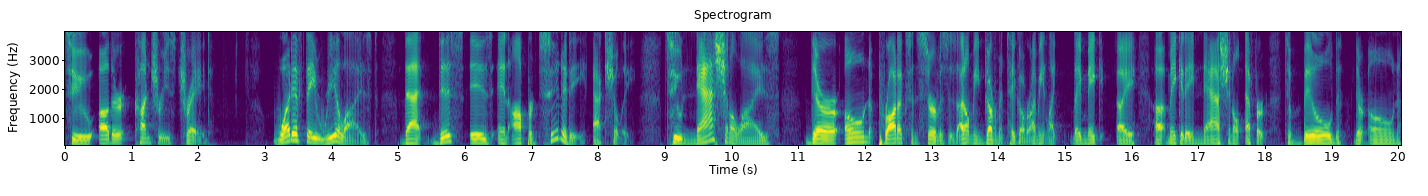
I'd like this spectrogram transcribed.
to other countries' trade? What if they realized that this is an opportunity, actually, to nationalize their own products and services. I don't mean government takeover. I mean like they make a uh, make it a national effort to build their own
